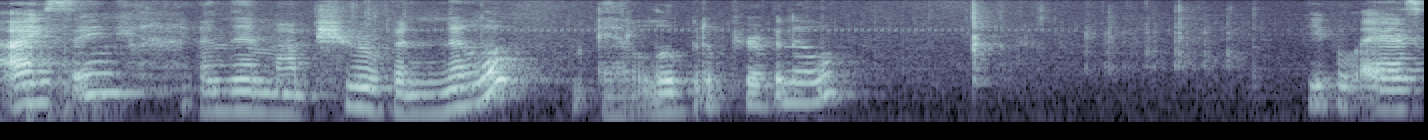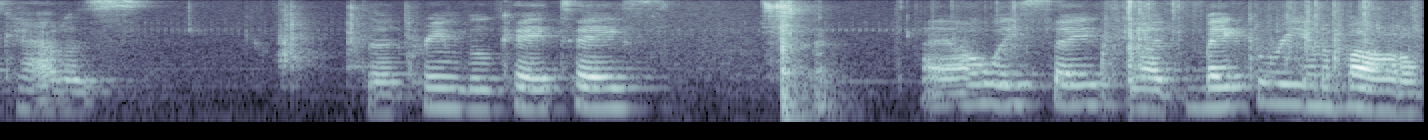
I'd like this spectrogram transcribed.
icing. And then my pure vanilla. Add a little bit of pure vanilla. People ask how does the cream bouquet taste. I always say like bakery in a bottle.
